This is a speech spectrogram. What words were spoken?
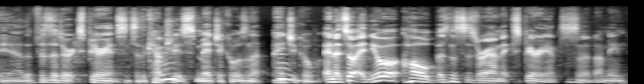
yeah, the visitor experience into the country Mm. is magical, isn't it? Magical. And it's and your whole business is around experience, isn't it? I mean,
